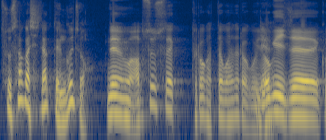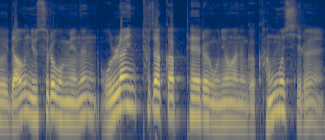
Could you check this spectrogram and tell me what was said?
수사가 시작된 거죠. 네, 뭐 압수수색 들어갔다고 하더라고요. 네. 여기 이제 그 나온 뉴스로 보면은 온라인 투자 카페를 운영하는 그 강모 씨를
